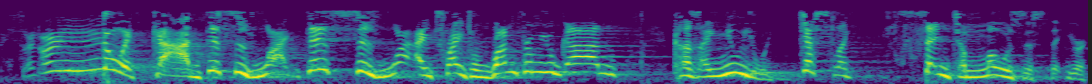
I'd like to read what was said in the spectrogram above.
I said, I knew it, God. This is why. This is why I tried to run from you, God, because I knew you were just like said to Moses that you're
